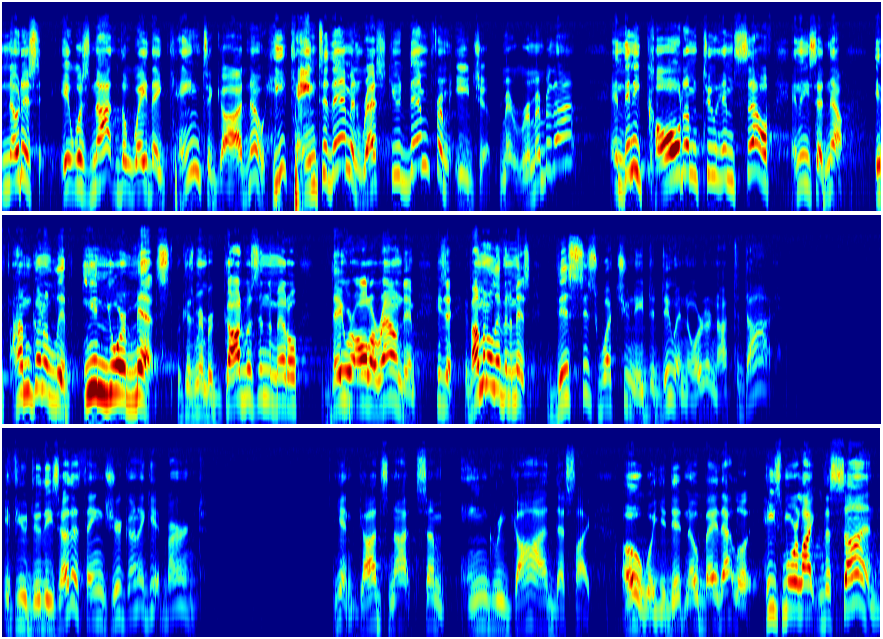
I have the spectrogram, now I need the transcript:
Notice, it was not the way they came to God. No, He came to them and rescued them from Egypt. Remember that? And then He called them to Himself. And then He said, Now, if I'm going to live in your midst, because remember, God was in the middle, they were all around Him. He said, If I'm going to live in the midst, this is what you need to do in order not to die. If you do these other things, you're going to get burned. Again, God's not some angry God that's like, oh, well, you didn't obey that law. He's more like the sun.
